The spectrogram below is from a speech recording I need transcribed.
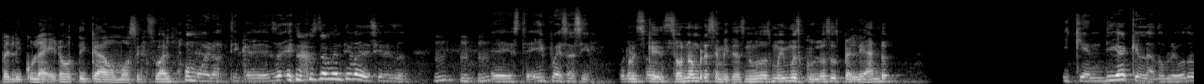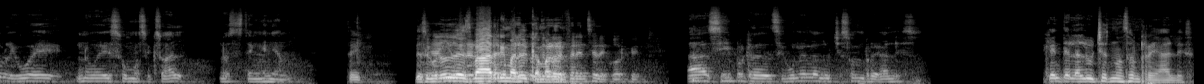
película erótica homosexual. Homoerótica. Es, es- justamente iba a decir eso. Ujú. Este, y pues así. Por eso. Porque son hombres semidesnudos muy musculosos peleando. Y quien diga que la WWE no es homosexual, los está engañando. Sí. De seguro les otra- va a arrimar el camarón. referencia de Jorge. Ah, sí, porque según en las luchas son reales. Gente, las luchas no son reales.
